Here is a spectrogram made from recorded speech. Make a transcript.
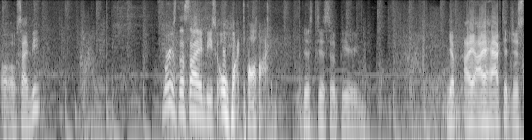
Uh oh, side B. Where's the side B? Oh my god! Just disappeared. Yep, I I have to just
